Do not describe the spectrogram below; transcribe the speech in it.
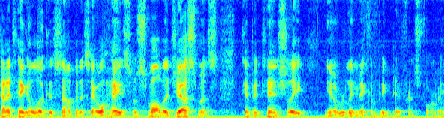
kind of take a look at something and say, well, hey, some small adjustments can potentially, you know, really make a big difference for me.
